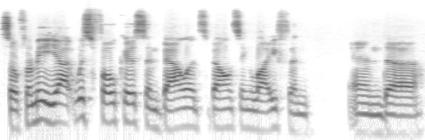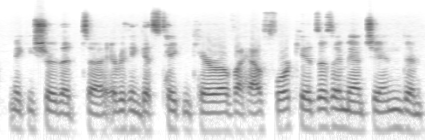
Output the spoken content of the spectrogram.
So for me, yeah, it was focus and balance, balancing life and and uh, making sure that uh, everything gets taken care of. I have four kids, as I mentioned, and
